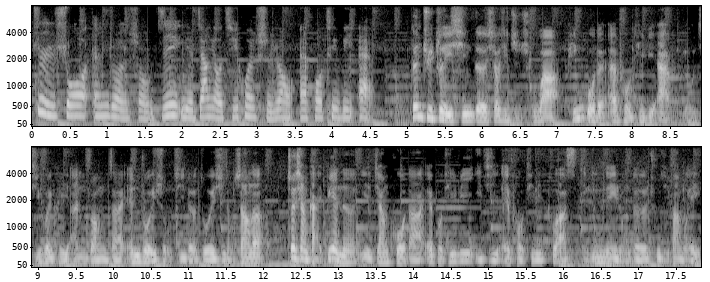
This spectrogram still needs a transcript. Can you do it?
据说 Android 手机也将有机会使用 Apple TV App。根据最新的消息指出啊，苹果的 Apple TV App 有机会可以安装在 Android 手机的作业系统上了。这项改变呢，也将扩大 Apple TV 以及 Apple TV Plus 影音内容的触及范围。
